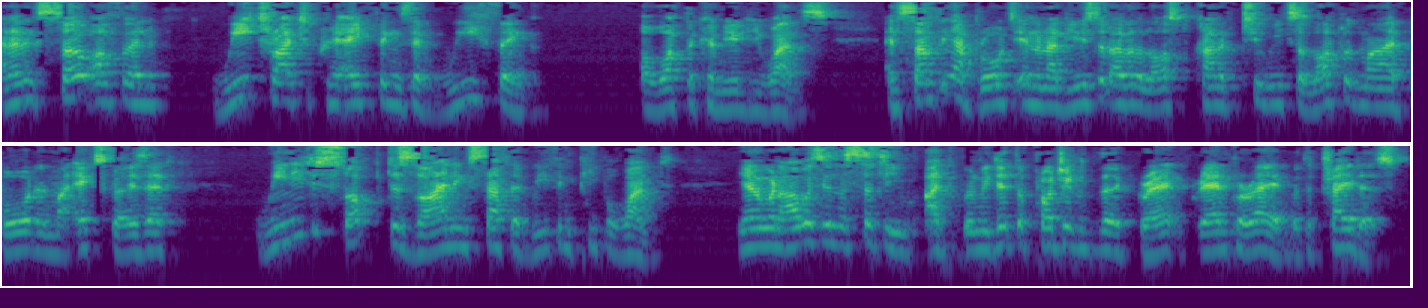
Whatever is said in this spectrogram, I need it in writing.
And I think so often we try to create things that we think are what the community wants. And something I brought in and I've used it over the last kind of two weeks a lot with my board and my exco is that we need to stop designing stuff that we think people want. You know, when I was in the city, I, when we did the project with the grand, grand parade with the traders,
